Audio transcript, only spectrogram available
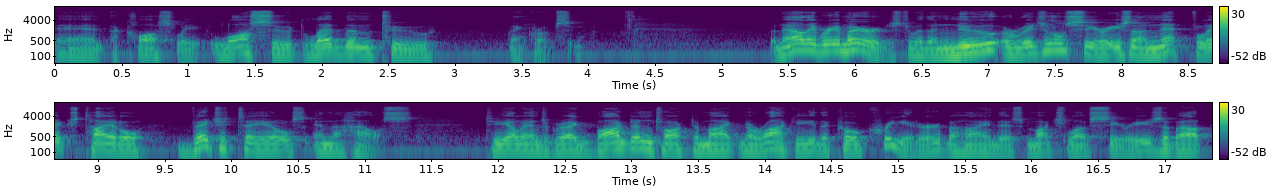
and a costly lawsuit led them to bankruptcy. But now they've reemerged with a new original series on Netflix titled VeggieTales in the House. TLN's Greg Bogdan talked to Mike Nawrocki, the co creator behind this much loved series, about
